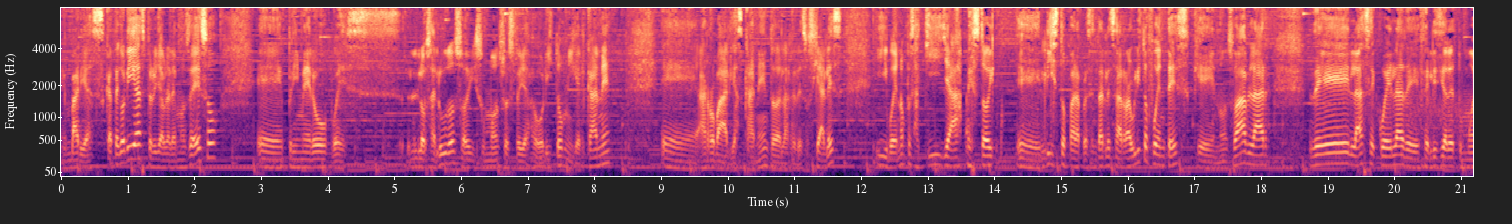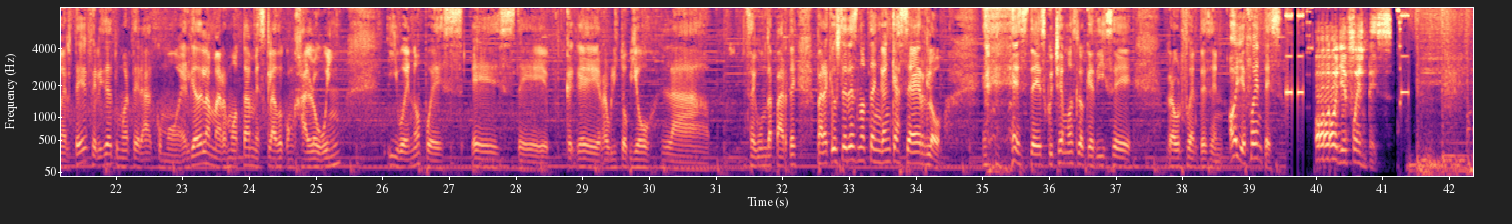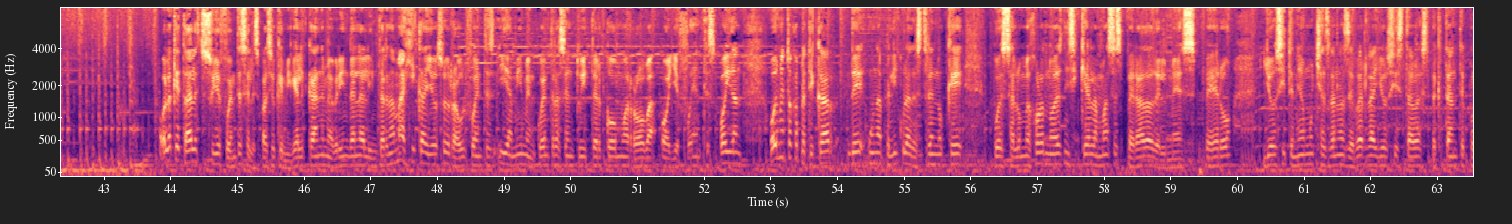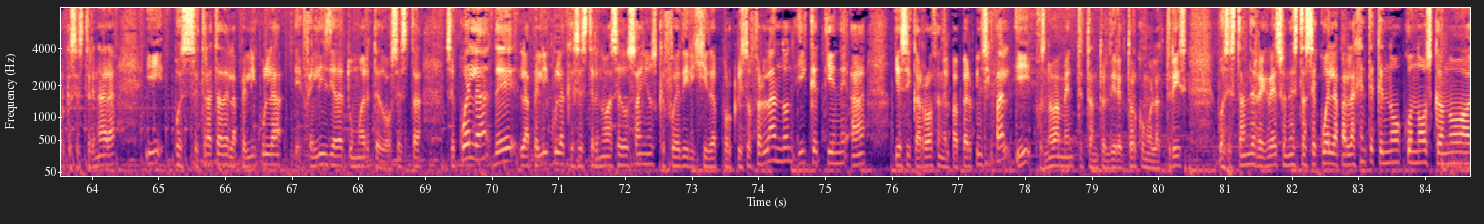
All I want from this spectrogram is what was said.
en varias categorías, pero ya hablaremos de eso. Eh, primero, pues los saludos, soy su monstruo estrella favorito, Miguel Cane, eh, arroba alias Cane en todas las redes sociales. Y bueno, pues aquí ya estoy listo para presentarles a Raulito Fuentes, que nos va a hablar de la secuela de Feliz Día de tu Muerte. Feliz Día de tu Muerte era como el Día de la Marmota mezclado con Halloween. Y bueno, pues este que, Raulito vio la segunda parte para que ustedes no tengan que hacerlo. Este, escuchemos lo que dice Raúl Fuentes en Oye Fuentes. Oye Fuentes. Hola, ¿qué tal? Esto es Oye Fuentes, el espacio que Miguel Cane me brinda en la linterna mágica. Yo soy Raúl Fuentes y a mí me encuentras en Twitter como arroba Oye Fuentes. Oigan, hoy me toca platicar de una película de estreno que pues a lo mejor no es ni siquiera la más esperada del mes, pero yo sí tenía muchas ganas de verla, yo sí estaba expectante porque se estrenara y pues se trata de la película eh, Feliz Día de tu Muerte 2, esta secuela de la película que se estrenó hace dos años que fue dirigida por Christopher Landon y que tiene a Jessica Roth en el papel principal. Y pues nuevamente tanto el director como la actriz pues están de regreso en esta secuela. Para la gente que no conozca, no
